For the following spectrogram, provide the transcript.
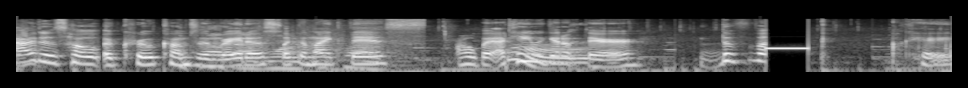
I just hope a crew comes and raid us looking like this. Oh, but I can't even get up there. The fuck? Okay,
